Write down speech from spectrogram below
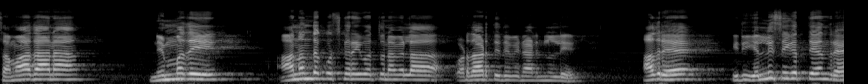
ಸಮಾಧಾನ, ನೆಮ್ಮದಿ, ಆನಂದಕ್ಕೋಸ್ಕರ ಇವತ್ತು ನಾವೆಲ್ಲ ಒಡೆದಾಡ್ತಿದ್ದೀವಿ ನಾಡಿನಲ್ಲಿ. ಆದರೆ ಇದು ಎಲ್ಲಿ ಸಿಗುತ್ತೆ ಅಂದರೆ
